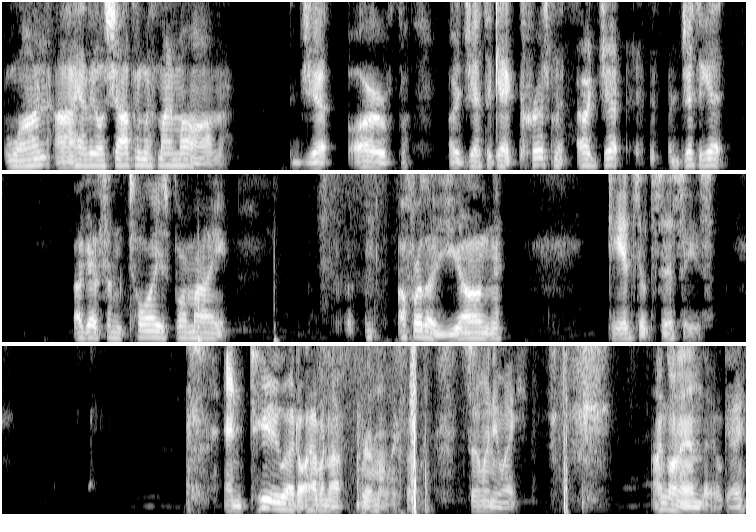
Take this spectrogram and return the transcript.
one I have to go shopping with my mom, ju- or or just to get Christmas or just just to get I get some toys for my for the young kids of sissies. And two, I don't have enough room on my phone. So anyway, I'm gonna end it, okay?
